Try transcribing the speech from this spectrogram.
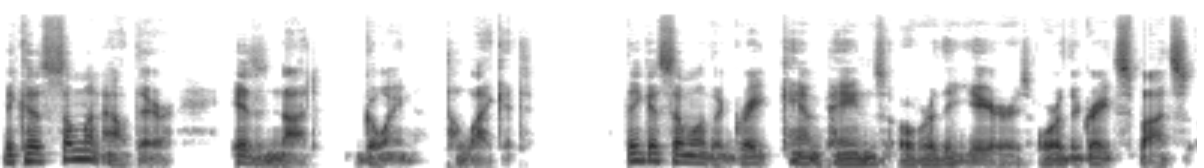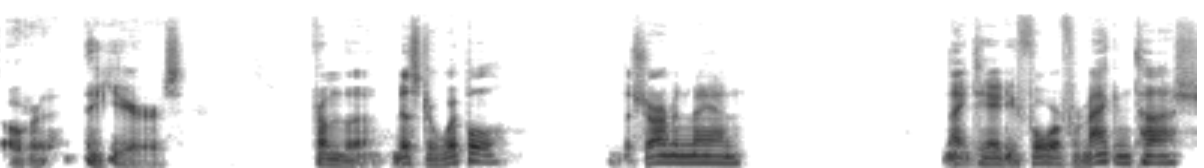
because someone out there is not going to like it. Think of some of the great campaigns over the years or the great spots over the years. From the Mr. Whipple, the Charmin Man, 1984 for Macintosh,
